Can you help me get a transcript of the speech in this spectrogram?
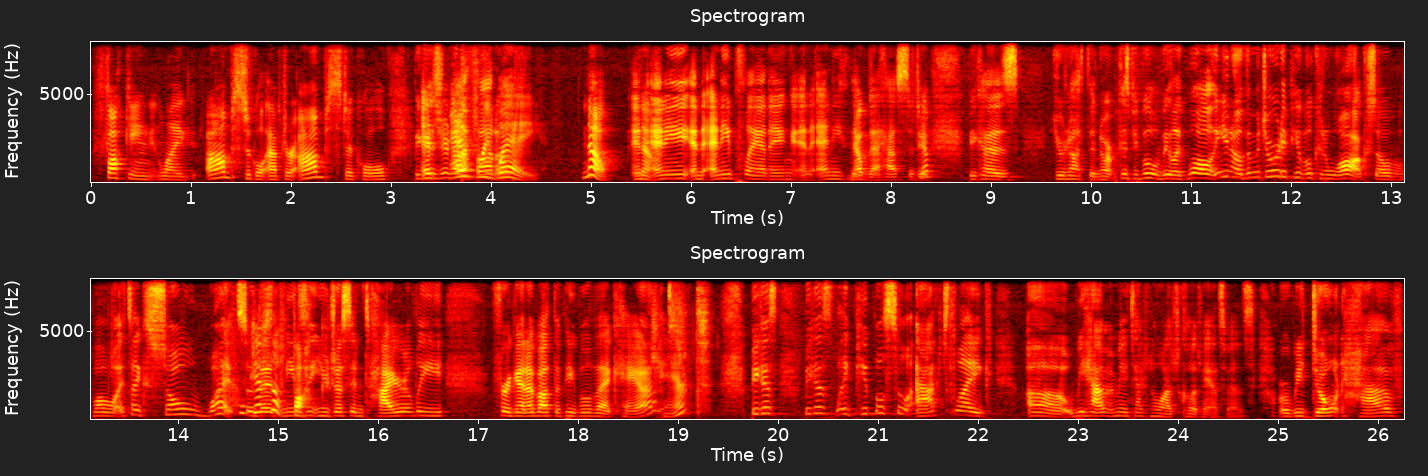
fucking like obstacle after obstacle Because in you're not every thought of. way. No, in no. any in any planning and anything Nope. that has to do Yep. because you're not the norm because people will be like well you know the majority of people can walk so blah, blah, blah. it's like so what so gives that a means fuck? that you just entirely forget about the people that can't Can't? because because like people still act like uh, we haven't made technological advancements or we don't have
